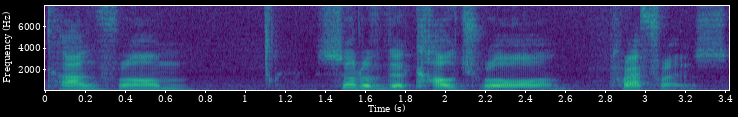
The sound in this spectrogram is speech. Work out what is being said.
comes from sort of the cultural preference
